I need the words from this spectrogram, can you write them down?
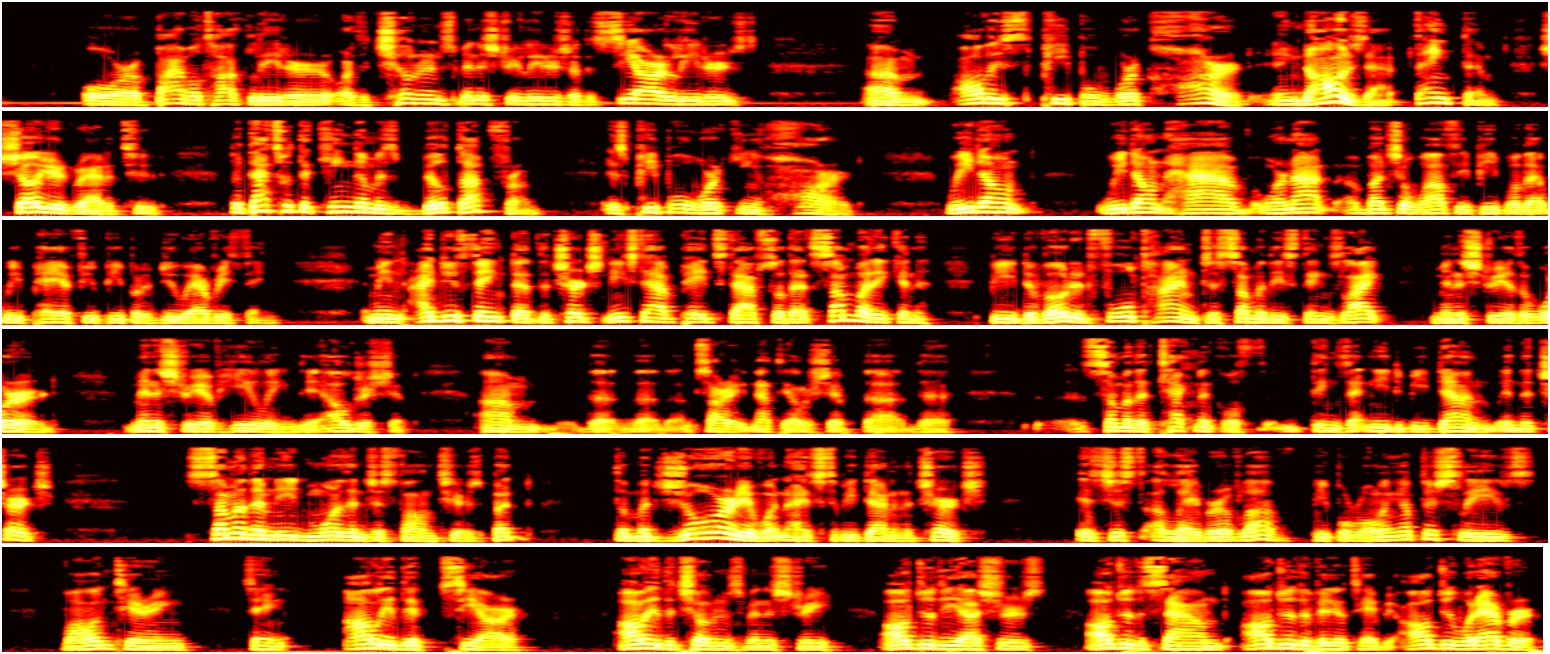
or a Bible talk leader or the children's ministry leaders or the CR leaders. Um, all these people work hard and acknowledge that. Thank them. Show your gratitude. But that's what the kingdom is built up from is people working hard. We don't we don't have we're not a bunch of wealthy people that we pay a few people to do everything. I mean, I do think that the church needs to have paid staff so that somebody can be devoted full time to some of these things like ministry of the word, ministry of healing, the eldership, um, the, the, I'm sorry, not the eldership, the, the, some of the technical th- things that need to be done in the church. Some of them need more than just volunteers, but the majority of what needs to be done in the church is just a labor of love. People rolling up their sleeves, volunteering, saying, I'll lead the CR, I'll lead the children's ministry, I'll do the ushers, I'll do the sound, I'll do the videotaping, I'll do whatever.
